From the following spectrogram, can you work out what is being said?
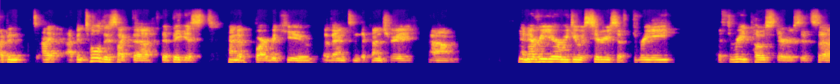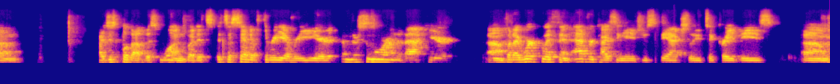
I've been I, have been told is like the the biggest kind of barbecue event in the country. Um, and every year we do a series of three three posters. It's um, I just pulled out this one, but it's it's a set of three every year, and there's some more on the back here. Um, but I work with an advertising agency actually to create these. Um,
